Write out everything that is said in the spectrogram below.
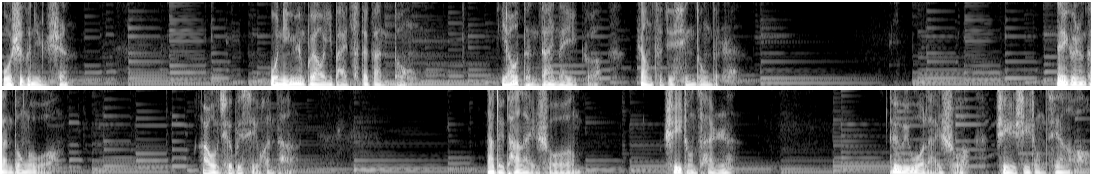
我是个女生，我宁愿不要一百次的感动，也要等待那一个让自己心动的人。”那个人感动了我，而我却不喜欢他。那对他来说是一种残忍，对于我来说，这也是一种煎熬。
